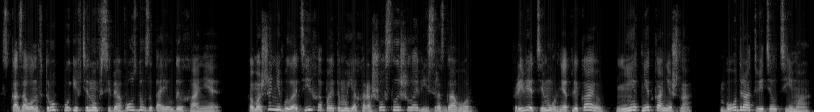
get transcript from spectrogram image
сказал он в трубку и, втянув в себя воздух, затаил дыхание. В машине было тихо, поэтому я хорошо слышала весь разговор. «Привет, Тимур, не отвлекаю?» «Нет, нет, конечно», – бодро ответил Тима.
